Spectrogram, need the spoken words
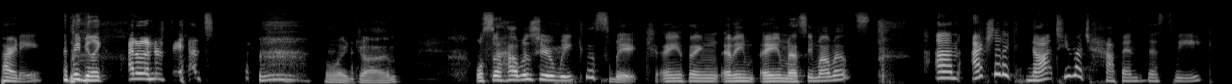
party. And they'd be like, I don't understand. oh my god. Well, so how was your week this week? Anything any any messy moments? Um, actually, like not too much happened this week.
